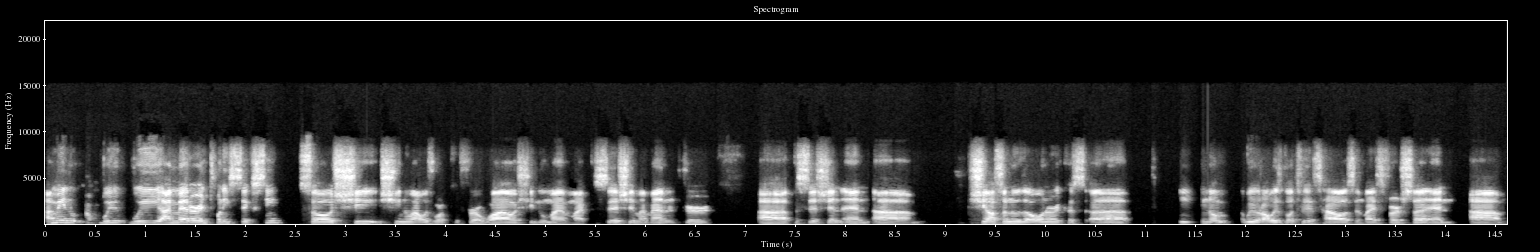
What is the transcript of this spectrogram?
I mean we we I met her in 2016, so she she knew I was working for a while. She knew my my position, my manager uh position, and um she also knew the owner because uh you know we would always go to his house and vice versa, and um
